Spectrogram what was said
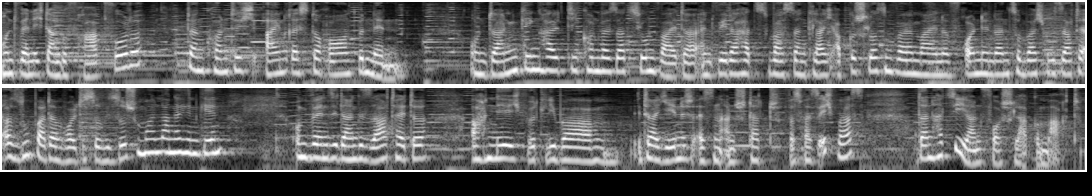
Und wenn ich dann gefragt wurde, dann konnte ich ein Restaurant benennen. Und dann ging halt die Konversation weiter. Entweder war es dann gleich abgeschlossen, weil meine Freundin dann zum Beispiel sagte, ah super, dann wollte ich sowieso schon mal lange hingehen. Und wenn sie dann gesagt hätte, ach nee, ich würde lieber ähm, italienisch essen anstatt was weiß ich was, dann hat sie ja einen Vorschlag gemacht.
